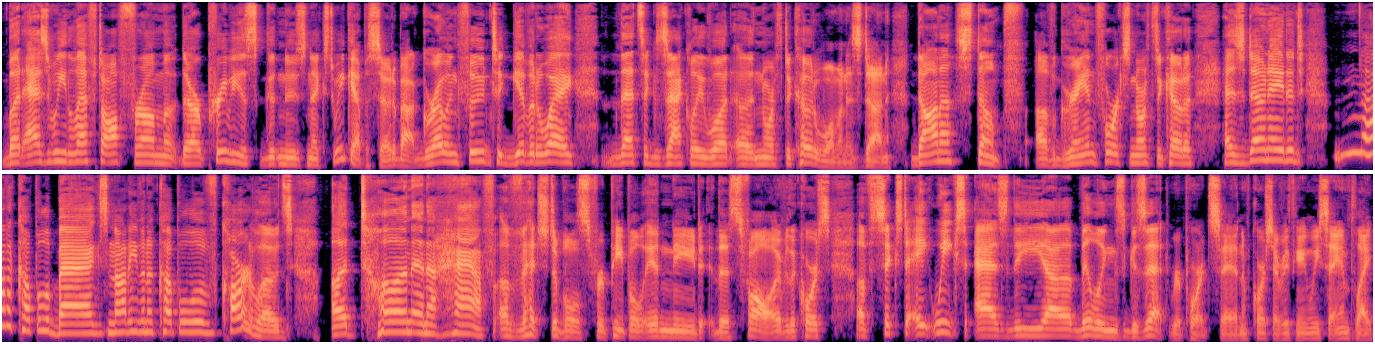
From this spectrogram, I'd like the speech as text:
But as we left off from our previous Good News Next Week episode about growing food to give it away, that's exactly what a North Dakota woman has done. Donna Stumpf of Grand Forks, North Dakota, has donated not a couple of bags, not even a couple of carloads, a ton and a half of vegetables for people in need this fall over the course of six to eight weeks, as the uh, Billings Gazette reports. And of course, everything we say and play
